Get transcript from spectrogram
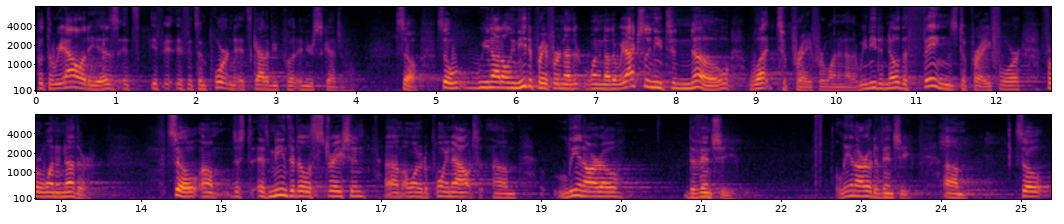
but the reality is, it's, if, if it's important, it's got to be put in your schedule. So, so we not only need to pray for another, one another, we actually need to know what to pray for one another. We need to know the things to pray for for one another. So, um, just as means of illustration, um, I wanted to point out um, Leonardo da Vinci. Leonardo da Vinci. Um, so,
